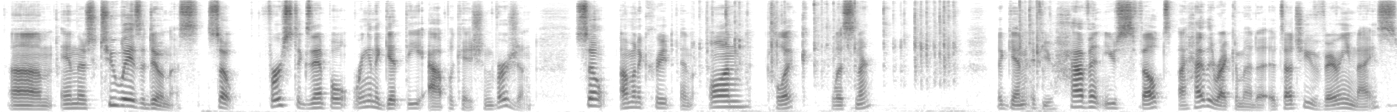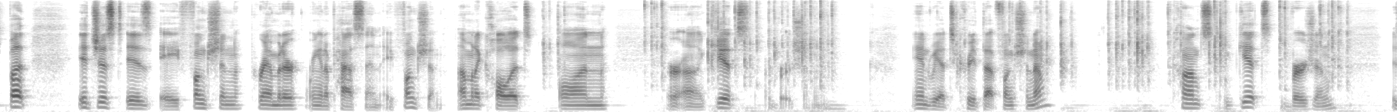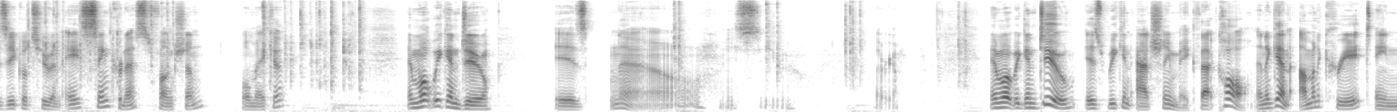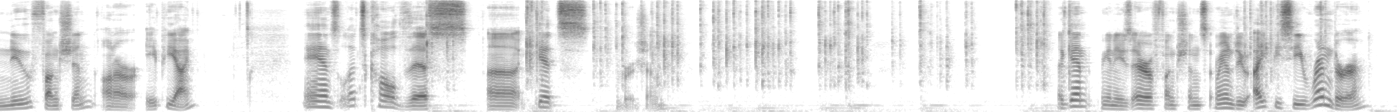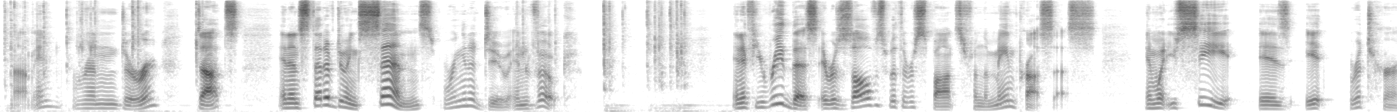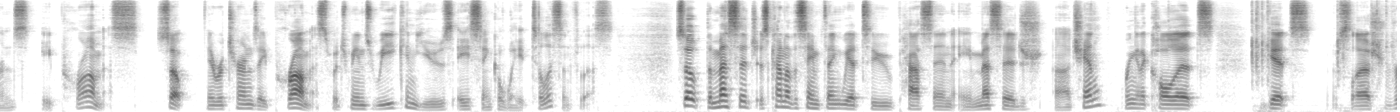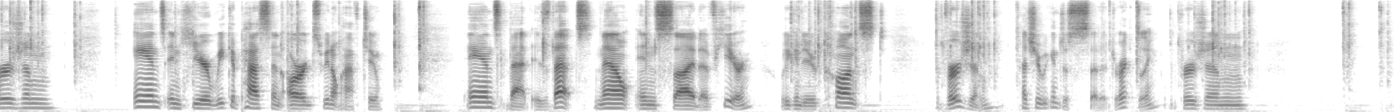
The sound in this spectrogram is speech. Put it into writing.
Um, and there's two ways of doing this. So first example, we're going to get the application version. So I'm going to create an on-click listener. Again, if you haven't used Svelte, I highly recommend it. It's actually very nice, but it just is a function parameter. We're going to pass in a function. I'm going to call it on or uh, get version. And we had to create that function now. Const get version is equal to an asynchronous function. We'll make it. And what we can do is now, let me see. There we go. And what we can do is we can actually make that call. And again, I'm going to create a new function on our API. And let's call this uh, gets version. Again, we're going to use arrow functions. We're going to do IPC renderer not main, renderer dots, and instead of doing sends, we're going to do invoke. And if you read this, it resolves with a response from the main process. And what you see is it returns a promise. So it returns a promise, which means we can use async await to listen for this. So the message is kind of the same thing. We had to pass in a message uh, channel. We're going to call it get slash version. And in here, we could pass in args. We don't have to. And that is that. Now, inside of here, we can do const version. Actually, we can just set it directly. Version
